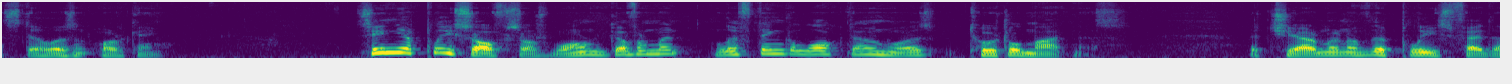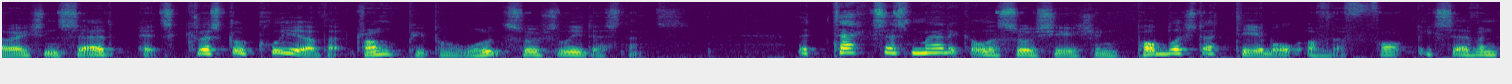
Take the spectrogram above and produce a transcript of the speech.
still isn't working. Senior police officers warned government lifting the lockdown was total madness. The chairman of the Police Federation said it's crystal clear that drunk people won't socially distance. The Texas Medical Association published a table of the 47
